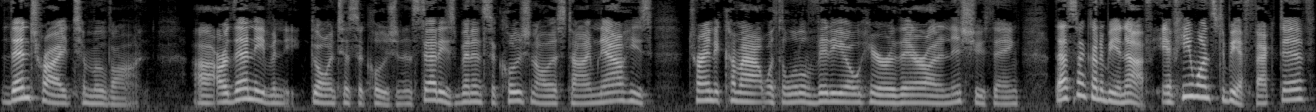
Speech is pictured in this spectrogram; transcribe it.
then tried to move on. Uh, or then even go into seclusion. Instead, he's been in seclusion all this time. Now he's trying to come out with a little video here or there on an issue thing, that's not going to be enough. If he wants to be effective,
